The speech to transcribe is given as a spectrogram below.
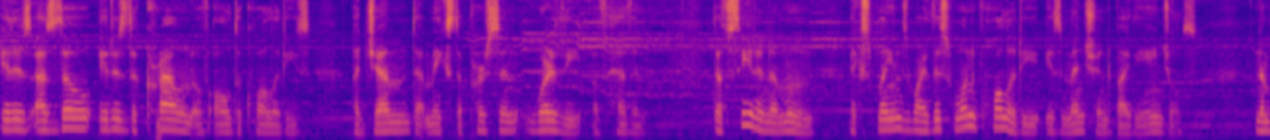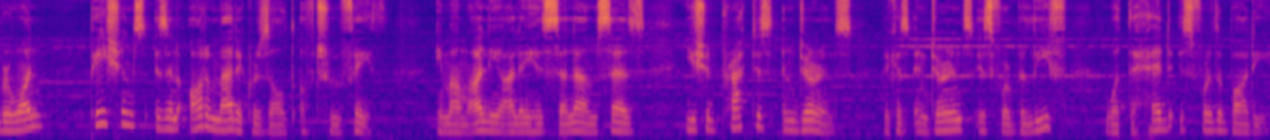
It is as though it is the crown of all the qualities, a gem that makes the person worthy of heaven. Tafsir Namun explains why this one quality is mentioned by the angels. Number one, patience is an automatic result of true faith. Imam Ali alayhi salam says, You should practice endurance because endurance is for belief what the head is for the body.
